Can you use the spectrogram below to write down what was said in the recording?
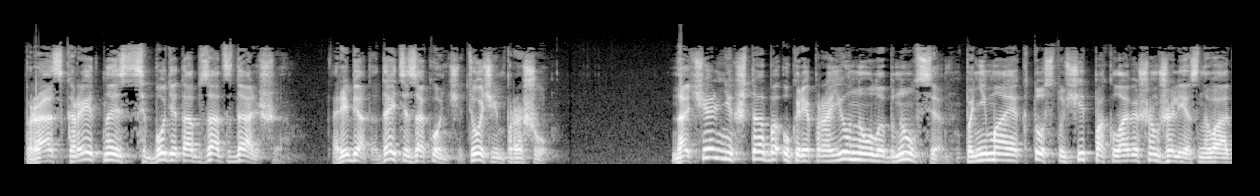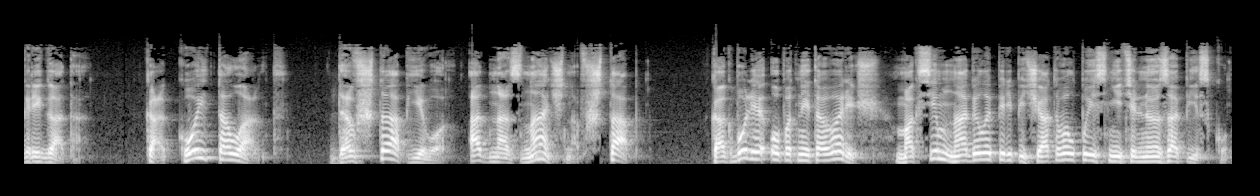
«Про скрытность будет абзац дальше. Ребята, дайте закончить, очень прошу». Начальник штаба укрепрайона улыбнулся, понимая, кто стучит по клавишам железного агрегата. Какой талант! Да в штаб его! Однозначно в штаб! Как более опытный товарищ, Максим набело перепечатывал пояснительную записку.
